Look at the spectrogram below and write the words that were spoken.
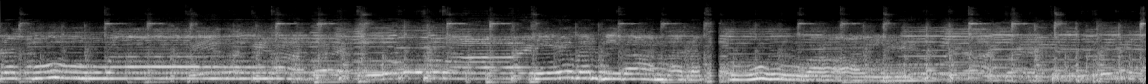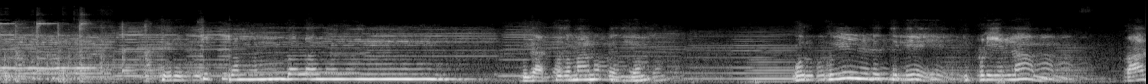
வரக்குவாய் தேவர் பிரான் வரக்குவாய் திருச்சிற்றம்பலம். மிக அற்புதமான பதியம் ஒரு குயில் நிலத்திலே இப்படியெல்லாம் பாட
